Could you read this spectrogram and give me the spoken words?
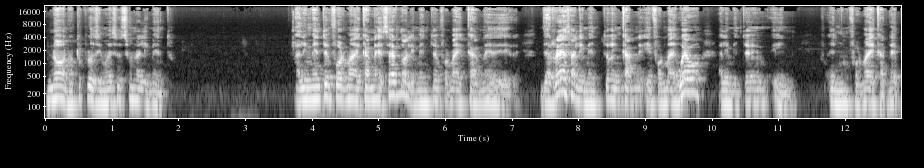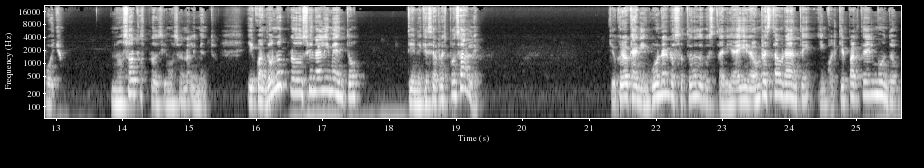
No, nosotros producimos eso, es un alimento. Alimento en forma de carne de cerdo, alimento en forma de carne de, res, alimento en, carne, en forma de huevo, alimento en, en forma de carne de pollo. Nosotros producimos un alimento. Y cuando uno produce un alimento, tiene que ser responsable. Yo creo que a ninguno de nosotros nos gustaría ir a un restaurante en cualquier parte del mundo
